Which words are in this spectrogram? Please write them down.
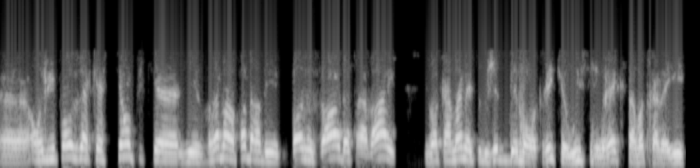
euh, on lui pose la question puis qu'il est vraiment pas dans des bonnes heures de travail, il va quand même être obligé de démontrer que oui, c'est vrai que ça va travailler.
